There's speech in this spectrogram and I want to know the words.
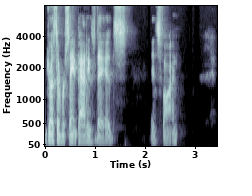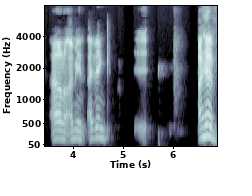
dress up for St. Patrick's Day, it's it's fine. I don't know. I mean, I think it, I have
